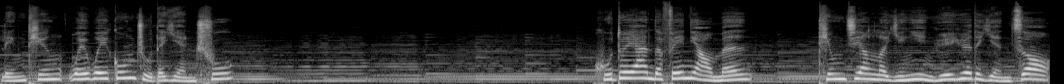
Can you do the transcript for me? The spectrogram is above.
聆听微微公主的演出。湖对岸的飞鸟们听见了隐隐约约的演奏，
